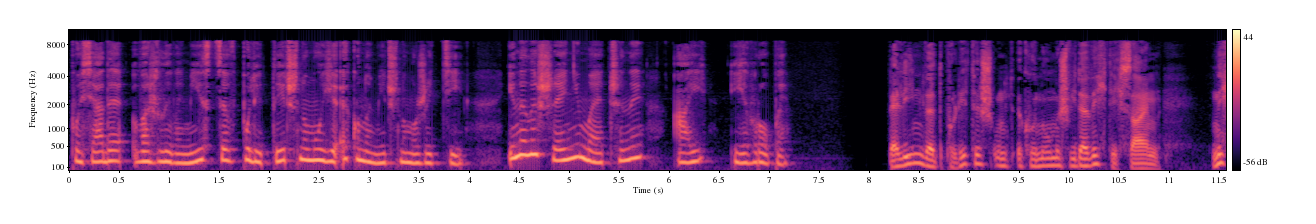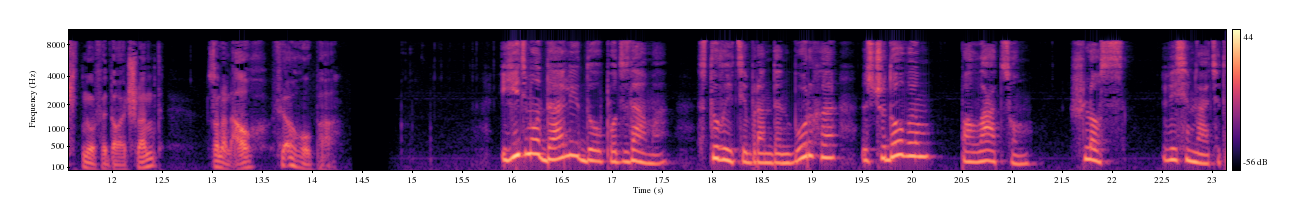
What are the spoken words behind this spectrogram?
посяде важливе місце в політичному і економічному житті, і не лише Німеччини, а й Європи. Berlin wird politisch und ökonomisch wieder wichtig sein, nicht nur für Deutschland, sondern auch für Europa. Їдьмо далі до Потсдама, столиці Бранденбурга з чудовим палацом Шлос 18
